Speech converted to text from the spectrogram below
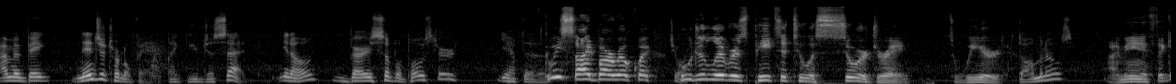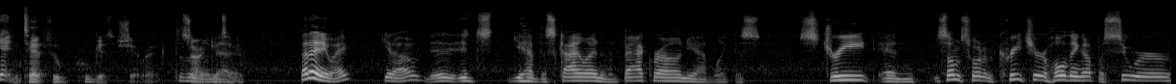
I'm a big Ninja Turtle fan, like you just said. You know, very simple poster. You have to Can we sidebar real quick? Sure. Who delivers pizza to a sewer drain? It's weird. Domino's. I mean, if they're getting tipped, who who gives a shit, right? Doesn't Sorry, really continue. matter. But anyway, you know, it's you have the skyline in the background. You have like this street and some sort of creature holding up a sewer,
